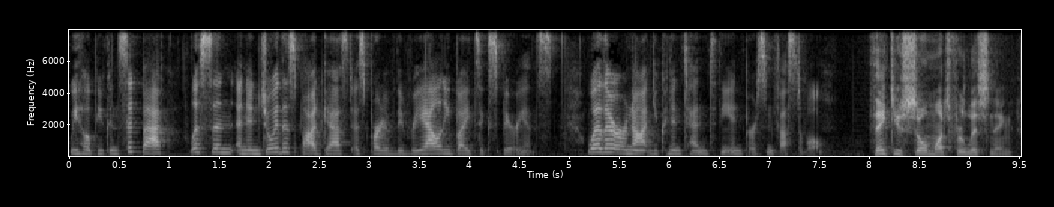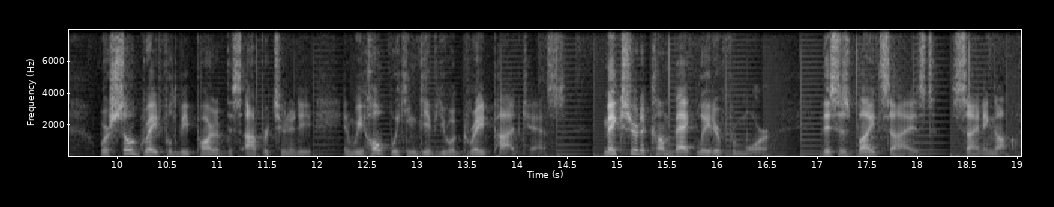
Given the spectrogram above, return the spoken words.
we hope you can sit back, listen, and enjoy this podcast as part of the Reality Bites experience, whether or not you can attend the in person festival. Thank you so much for listening. We're so grateful to be part of this opportunity, and we hope we can give you a great podcast. Make sure to come back later for more. This is BYTE-SIZED, signing off.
